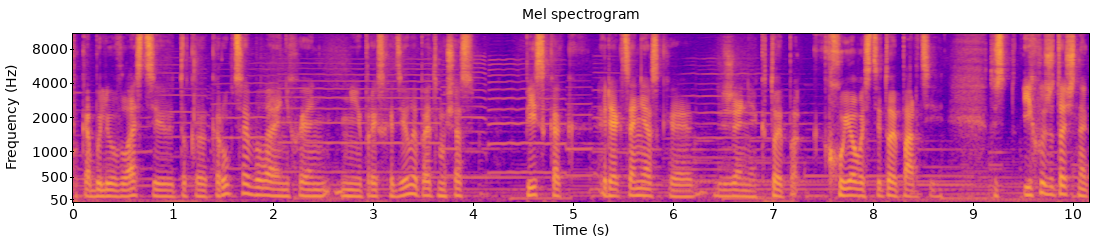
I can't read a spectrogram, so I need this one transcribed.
пока были у власти, только коррупция была, и нихуя не происходило, и поэтому сейчас ПИС как реакционерское движение к той к хуевости той партии. То есть их уже точно,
